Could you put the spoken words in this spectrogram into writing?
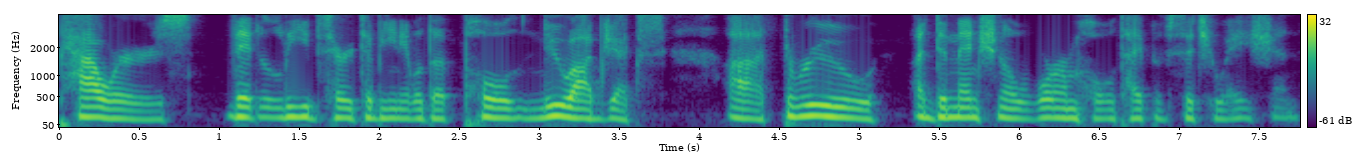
powers that leads her to being able to pull new objects uh, through a dimensional wormhole type of situation.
